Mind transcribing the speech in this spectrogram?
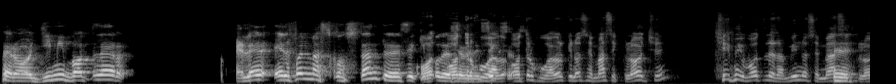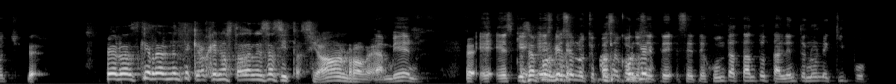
Pero Jimmy Butler, él, él, fue el más constante de ese equipo de otro jugador, otro jugador que no se me hace clutch, ¿eh? Jimmy Butler a mí no se me hace clutch. Pero es que realmente creo que no estaba en esa situación, Robert. También. Eh, eh, es que, eso es lo que pasa cuando se te, se te junta tanto talento en un equipo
